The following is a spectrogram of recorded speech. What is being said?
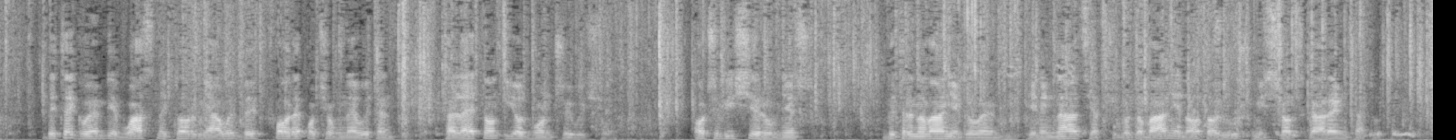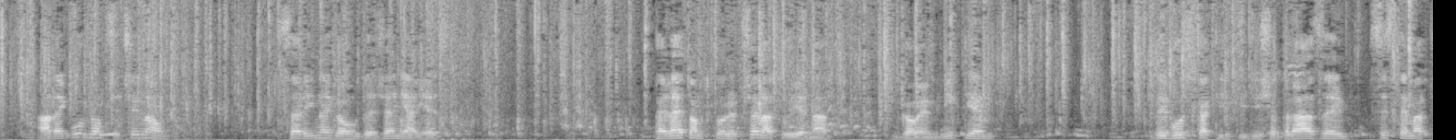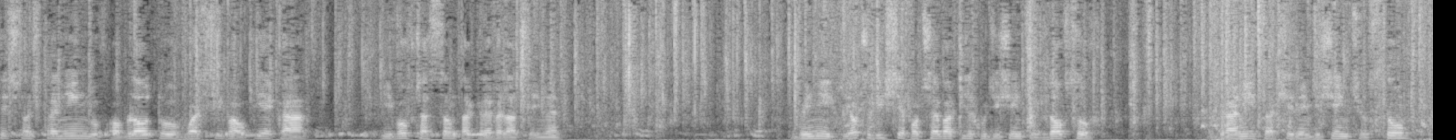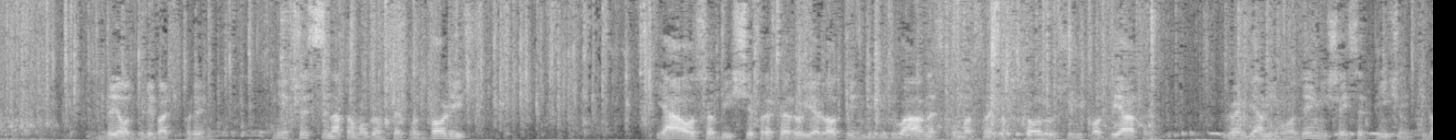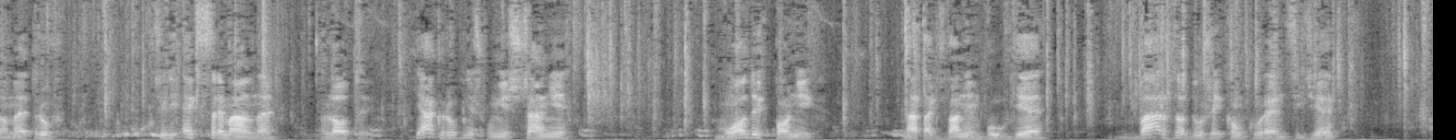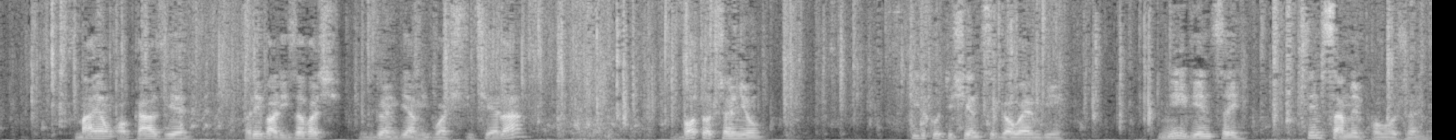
by te gołębie własny tor miały, by w porę pociągnęły ten peleton i odłączyły się. Oczywiście również wytrenowanie gołębi, pielęgnacja, przygotowanie, no to już mistrzowska ręka tutaj. Ale główną przyczyną seryjnego uderzenia jest peleton, który przelatuje nad gołębnikiem. Wywózka kilkudziesiąt razy, systematyczność treningów, oblotów, właściwa opieka i wówczas są tak rewelacyjne wyniki. Oczywiście potrzeba kilkudziesięciu wdowców w granicach 70-100 by odgrywać prym. Nie wszyscy na to mogą sobie pozwolić. Ja osobiście preferuję loty indywidualne z północnego wschodu, czyli pod wiatr, głębiami młodymi 650 km, czyli ekstremalne loty. Jak również umieszczanie młodych po nich na tak zwanym WG w bardzo dużej konkurencji, gdzie mają okazję rywalizować z gołębiami właściciela w otoczeniu kilku tysięcy gołębi, mniej więcej w tym samym położeniu.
